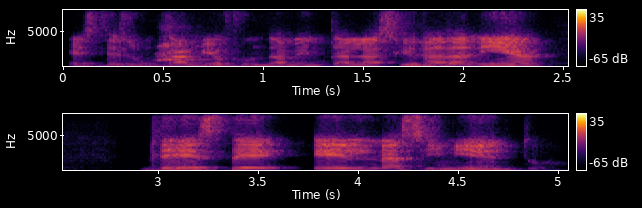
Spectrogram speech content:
Este es un cambio fundamental. La ciudadanía desde el nacimiento.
